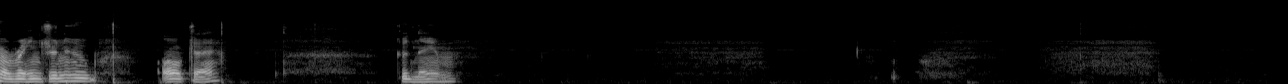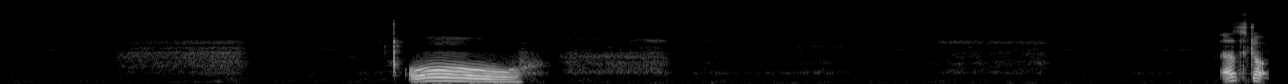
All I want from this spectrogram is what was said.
A Ranger Noob. Okay. Good name. Oh. Let's go.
